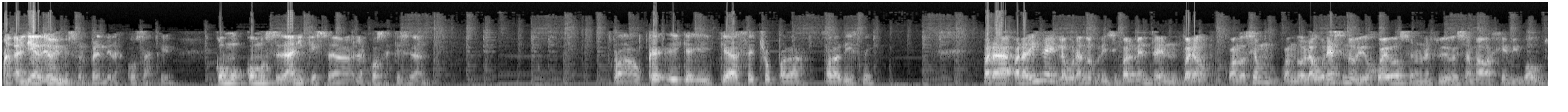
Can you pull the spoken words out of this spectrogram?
Al día de hoy me sorprende las cosas que, cómo, cómo se dan y qué las cosas que se dan. Wow, ¿qué, y, qué, ¿y qué has hecho para, para Disney? Para, para Disney, laburando principalmente en. Bueno, cuando, hacíamos, cuando laburé haciendo videojuegos en un estudio que se llamaba Heavy Boat,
